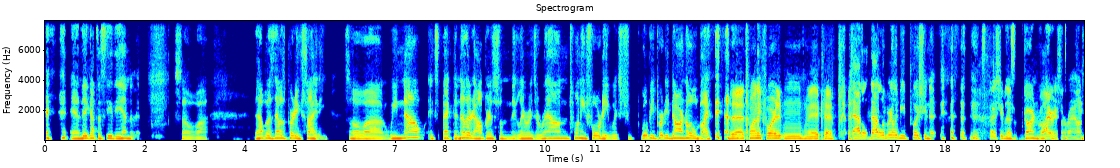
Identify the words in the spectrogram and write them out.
and they got to see the end of it. So uh, that was that was pretty exciting. So uh, we now expect another outburst from the Lyrids around 2040, which will be pretty darn old by then. yeah, 2040. Mm, okay. that'll that'll really be pushing it, especially with this darn virus around.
